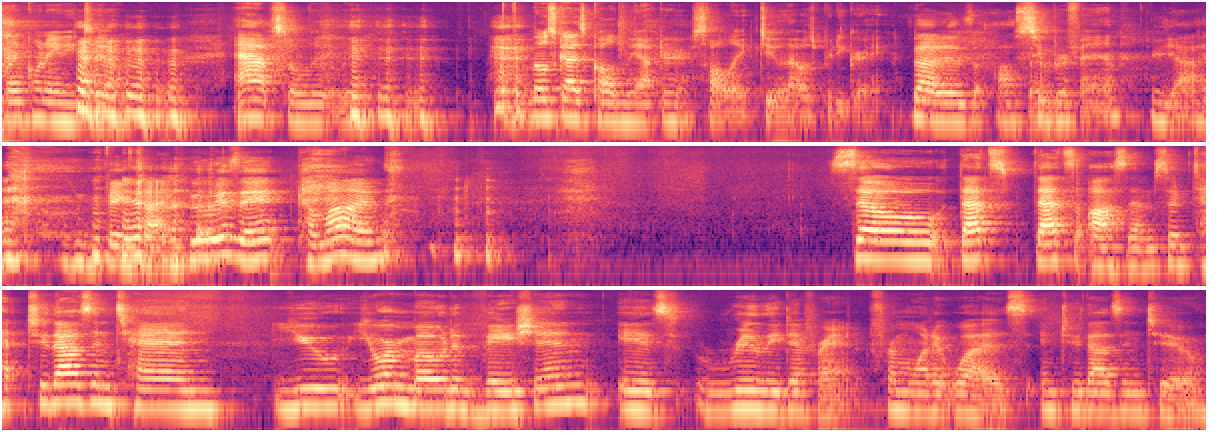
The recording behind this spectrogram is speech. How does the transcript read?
Blink 182. Absolutely. Those guys called me after Salt Lake too. That was pretty great. That is awesome. Super fan. Yeah. Big time. Who isn't? Come on. So that's that's awesome. So t- 2010 you your motivation is really different from what it was in 2002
